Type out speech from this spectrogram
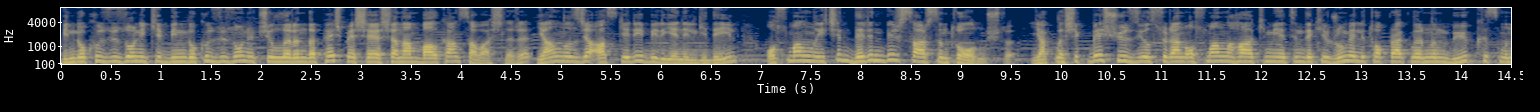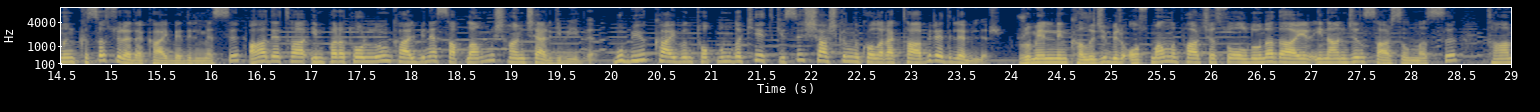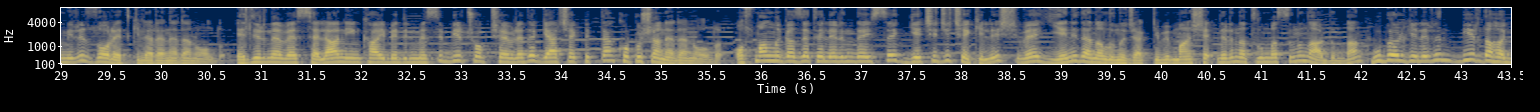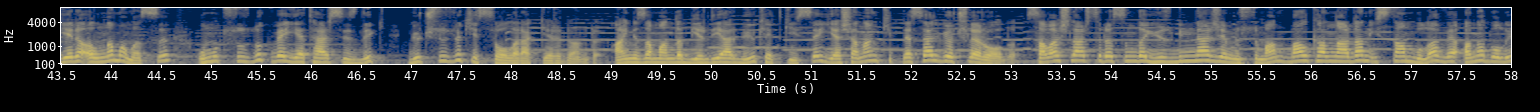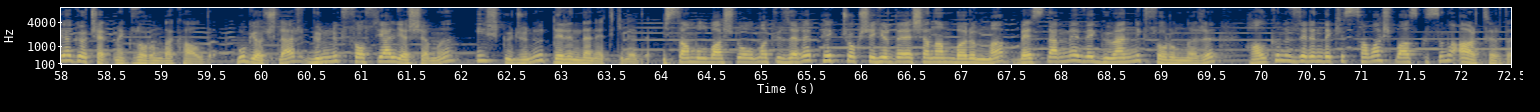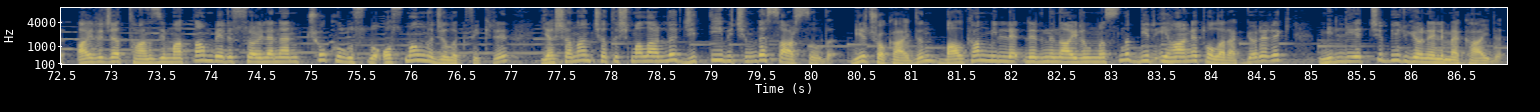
1912-1913 yıllarında peş peşe yaşanan Balkan Savaşları yalnızca askeri bir yenilgi değil, Osmanlı için derin bir sarsıntı olmuştu. Yaklaşık 500 yıl süren Osmanlı hakimiyetindeki Rumeli topraklarının büyük kısmının kısa sürede kaybedilmesi adeta imparatorluğun kalbine saplanmış hançer gibiydi. Bu büyük kaybın toplumdaki etkisi şaşkınlık olarak tabir edilebilir. Rumeli'nin kalıcı bir Osmanlı parçası olduğuna dair inancın sarsılması tamiri zor etkilere neden oldu. Edirne ve Selanik'in kaybedilmesi birçok çevrede gerçeklikten kopuşa neden oldu. Osmanlı gazetelerinde ise geçici çekiliş ve yeniden alınacak gibi manşetlerin atılmasının ardından bu bölgelerin bir daha geri alınamaması umutsuzluk ve yetersizlik, güçsüzlük hissi olarak geri döndü. Aynı zamanda bir diğer büyük etki ise yaşanan kitlesel göçler oldu. Savaşlar sırasında yüz binlerce Müslüman Balkanlardan İstanbul'a ve Anadolu'ya göç etmek zorunda kaldı. Bu göçler günlük sosyal yaşamı, iş gücünü derinden etkiledi. İstanbul başta olmak üzere pek çok şehirde yaşanan barınma, beslenme ve güvenlik sorunları halkın üzerindeki savaş baskısını artırdı. Ayrıca Tanzimat'tan beri söylenen çok uluslu Osmanlıcılık fikri yaşanan çatışmalarla ciddi biçimde sarsıldı. Birçok aydın Balkan milletlerinin ayrılmasını bir ihanet olarak görerek milliyetçi bir yönelime kaydı.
